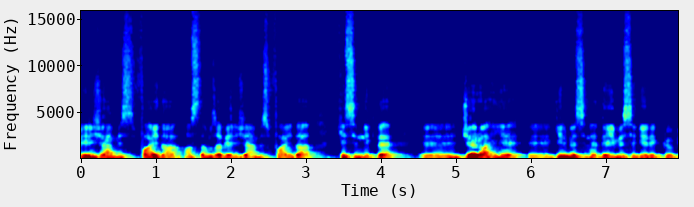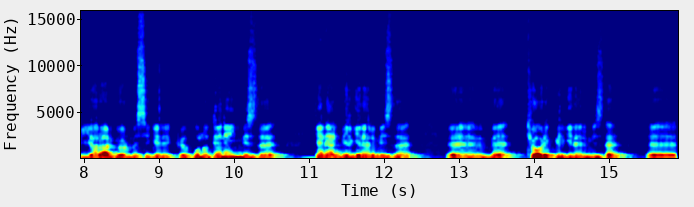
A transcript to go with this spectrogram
vereceğimiz fayda, hastamıza vereceğimiz fayda kesinlikle e, cerrahiye e, girmesine değmesi gerekiyor. Bir yarar görmesi gerekiyor. Bunu deneyimimizle, genel bilgilerimizle e, ve teorik bilgilerimizle e,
